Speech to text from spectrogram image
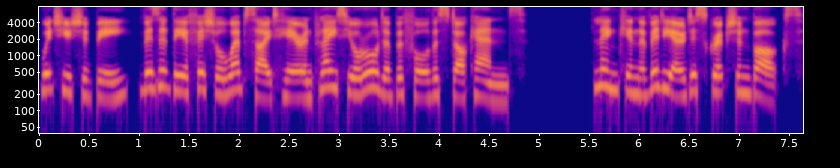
which you should be, visit the official website here and place your order before the stock ends. Link in the video description box.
